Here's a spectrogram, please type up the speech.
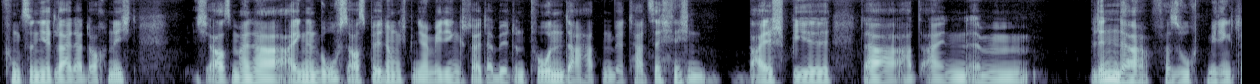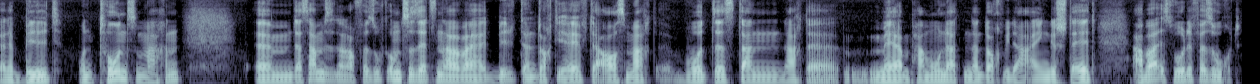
funktioniert leider doch nicht. Ich aus meiner eigenen Berufsausbildung, ich bin ja Mediengestalter Bild und Ton, da hatten wir tatsächlich ein Beispiel, da hat ein ähm, Blinder versucht, Mediengestalter Bild und Ton zu machen. Ähm, das haben sie dann auch versucht umzusetzen, aber weil halt Bild dann doch die Hälfte ausmacht, wurde es dann nach der, mehr ein paar Monaten dann doch wieder eingestellt. Aber es wurde versucht.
